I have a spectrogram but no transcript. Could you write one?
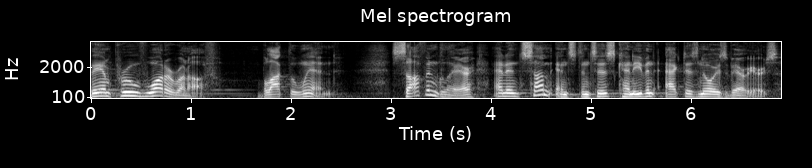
They improve water runoff, block the wind, soften glare, and in some instances can even act as noise barriers.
